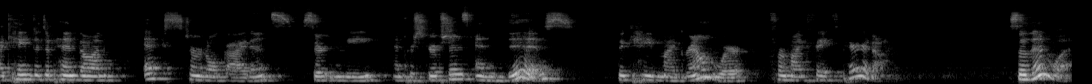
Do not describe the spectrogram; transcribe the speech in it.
I came to depend on external guidance, certainty, and prescriptions, and this became my groundwork for my faith paradigm. So then what?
